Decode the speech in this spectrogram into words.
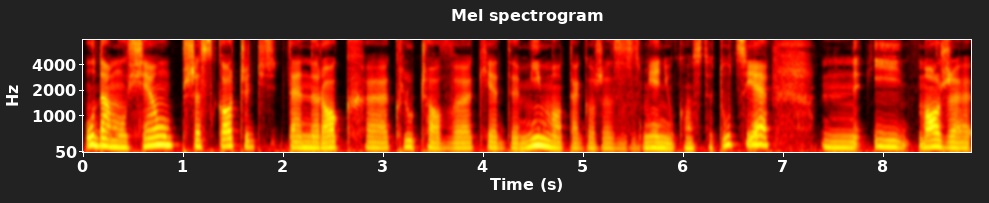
uda mu się przeskoczyć ten rok e, kluczowy, kiedy mimo tego, że zmienił konstytucję mm, i może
